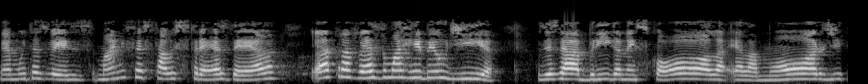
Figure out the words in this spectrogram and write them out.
né, muitas vezes manifestar o estresse dela é através de uma rebeldia. Às vezes ela briga na escola, ela morde.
